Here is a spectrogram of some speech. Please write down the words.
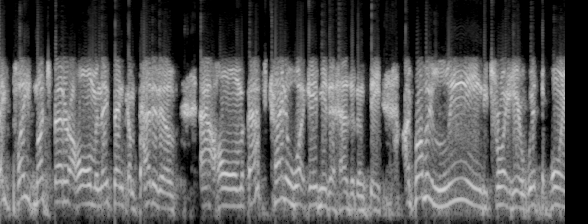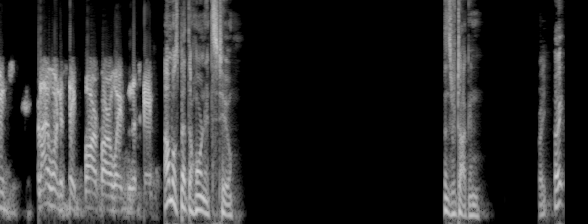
they've played much better at home and they've been competitive at home. That's kind of what gave me the hesitancy. I'm probably leaning Detroit here with the points, but I want to stay far, far away from this game. I almost bet the Hornets too. Since we're talking, right? All right.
